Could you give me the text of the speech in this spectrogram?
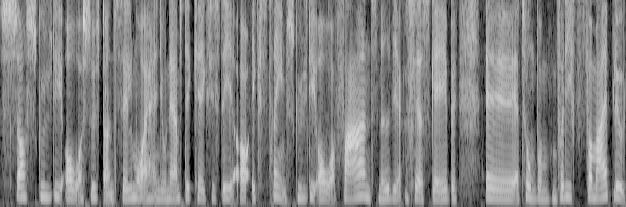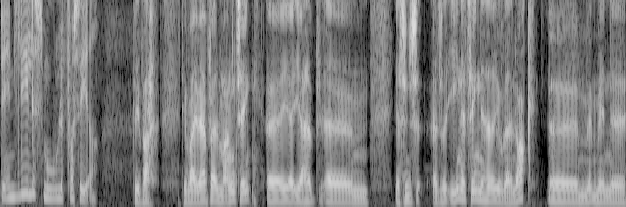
så skyldig over søsterens selvmord, at han jo nærmest ikke kan eksistere, og ekstremt skyldig over farens medvirken til at skabe øh, atombomben, fordi for mig blev det en lille smule forceret. Det var, det var i hvert fald mange ting. Øh, jeg, jeg, havde, øh, jeg synes, altså en af tingene havde jo været nok, øh, men, øh,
